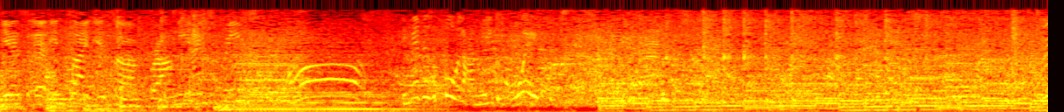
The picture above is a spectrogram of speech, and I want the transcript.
Yes, inside is a brownie ice cream. 哦，里面这是布朗尼口味的。嗯，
